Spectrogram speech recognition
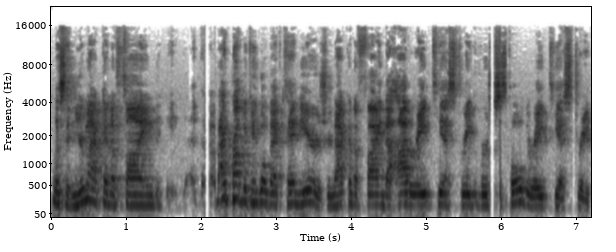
Listen, you're not going to find. I probably can go back 10 years. You're not going to find a hotter ATS streak versus colder ATS streak.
